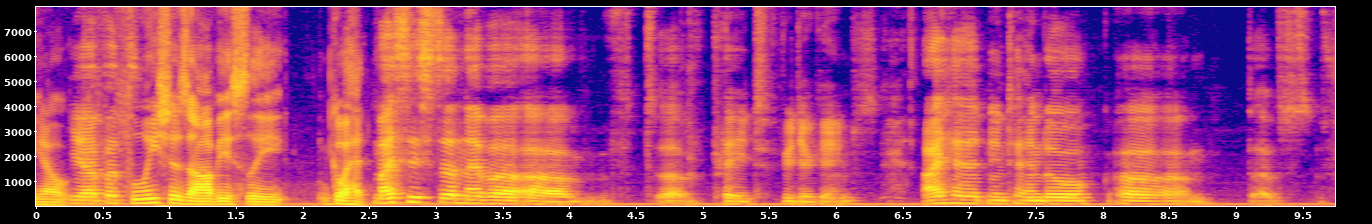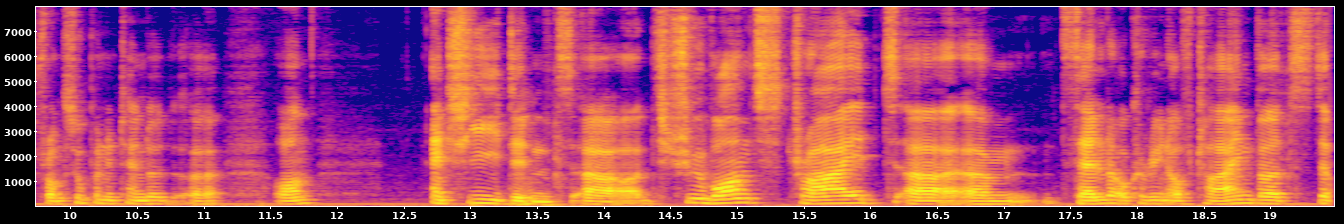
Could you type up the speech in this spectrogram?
you know, Yeah, but- Felicia's obviously. Go ahead. My sister never um, uh, played video games. I had Nintendo um, from Super Nintendo uh, on, and she didn't. Uh, she once tried uh, um, Zelda Ocarina of Time, but the,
